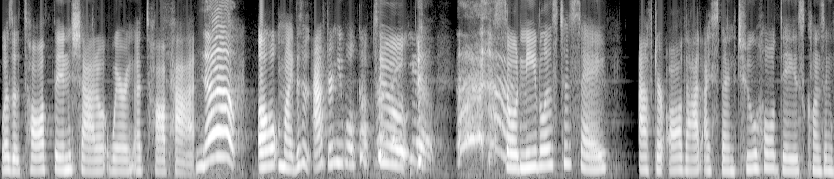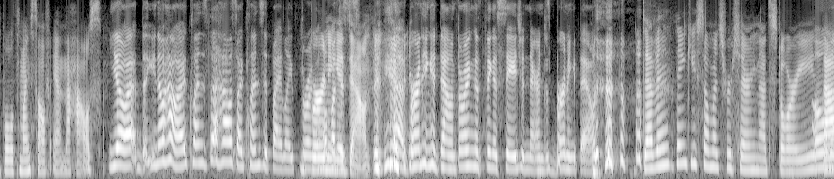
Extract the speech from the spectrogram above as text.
was a tall, thin shadow wearing a top hat. no. Oh my, this is after he woke up too. Oh, Thank you. Ah. So, needless to say, after all that, I spent two whole days cleansing both myself and the house, Yo, I, you know how I cleanse the house? I cleanse it by like throwing burning it of down. yeah, burning it down, throwing a thing of sage in there and just burning it down. Devin, thank you so much for sharing that story. Oh my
